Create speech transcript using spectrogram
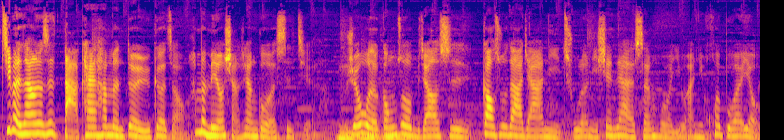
基本上就是打开他们对于各种他们没有想象过的世界了。我觉得我的工作比较是告诉大家，你除了你现在的生活以外，你会不会有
